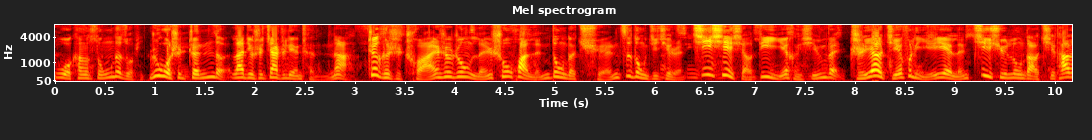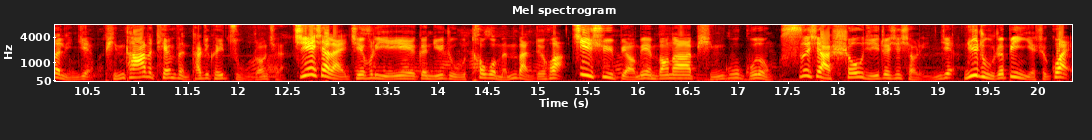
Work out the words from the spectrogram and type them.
沃康松的作品。如果是真的，那就是价值连城呐！这可是传说中能说话能动的全自动机器人。机械小弟也很兴奋，只要杰弗里爷爷能继续弄到其他的零件，凭他的天分，他就可以组装起来。接下来，杰弗里爷爷跟女主透过门板对话，继续表面帮他评估古董，私下收集这些小零件。女主这病也是怪，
